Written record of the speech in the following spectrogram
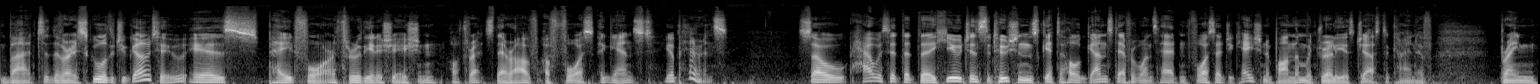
But the very school that you go to is paid for through the initiation or threats thereof of force against your parents. So, how is it that the huge institutions get to hold guns to everyone's head and force education upon them, which really is just a kind of brain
